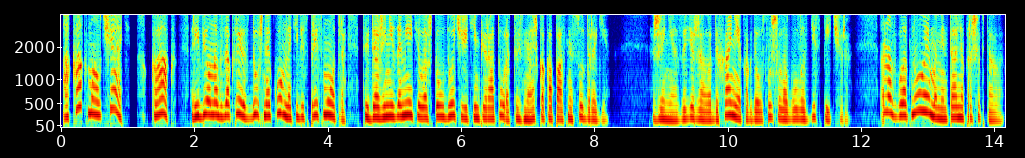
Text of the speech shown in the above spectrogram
А как молчать? Как? Ребенок закрыт в душной комнате без присмотра. Ты даже не заметила, что у дочери температура. Ты знаешь, как опасны судороги. Женя задержала дыхание, когда услышала голос диспетчера. Она сглотнула и моментально прошептала.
